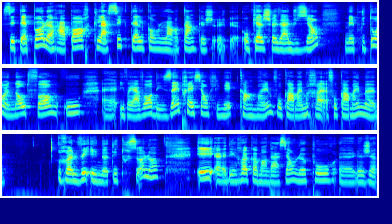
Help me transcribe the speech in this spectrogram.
c'était pas le rapport classique tel qu'on l'entend auquel je faisais allusion, mais plutôt une autre forme où euh, il va y avoir des impressions cliniques quand même. Il faut quand même, faut quand même euh, relever et noter tout ça, là, et euh, des recommandations là, pour le jeune.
